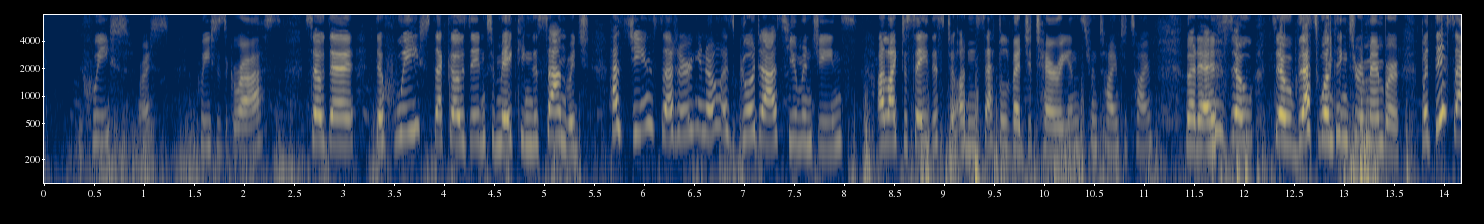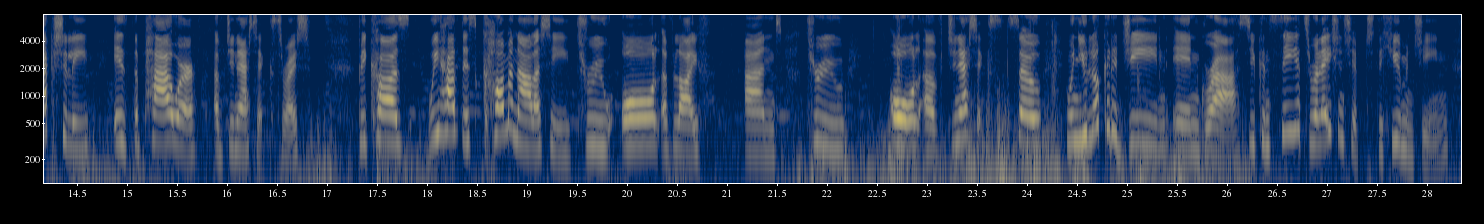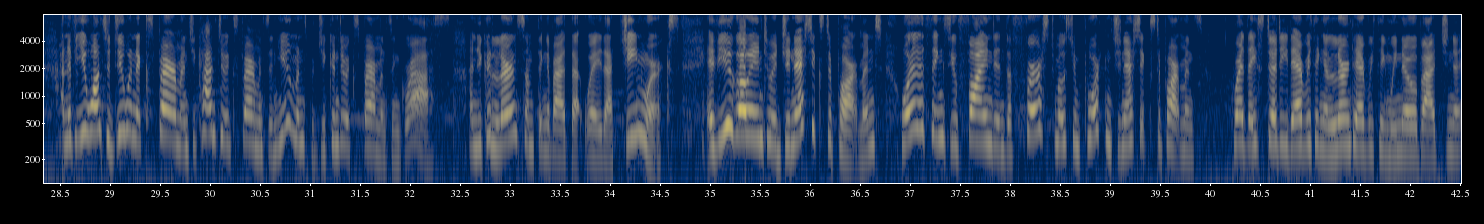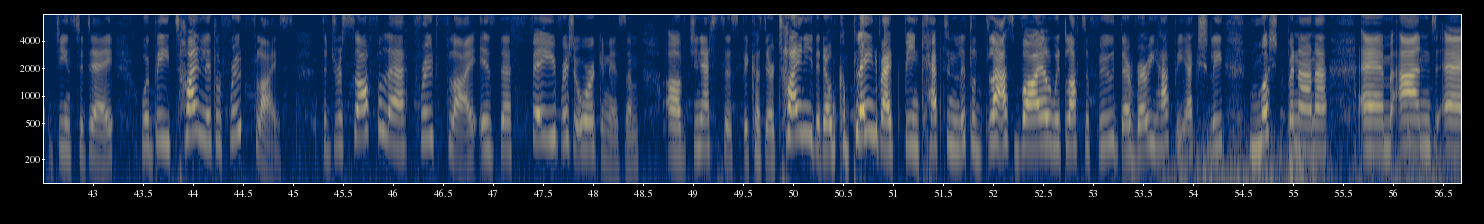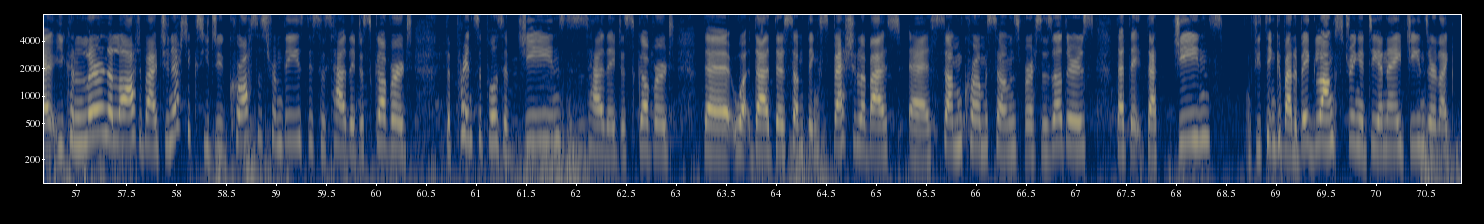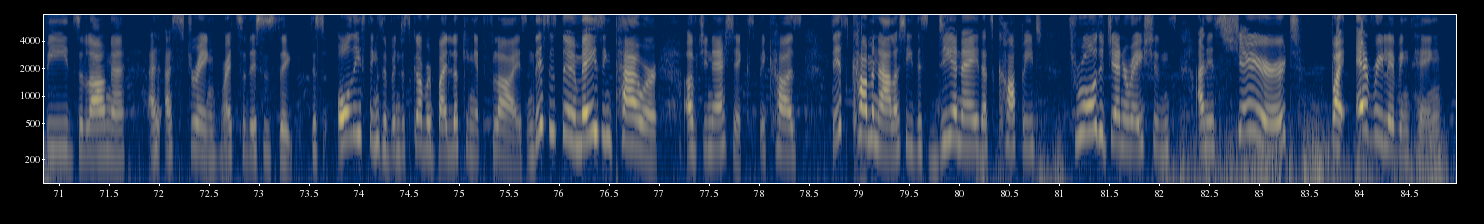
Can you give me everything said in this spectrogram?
wheat, right? Wheat is grass. So the, the wheat that goes into making the sandwich has genes that are, you know, as good as human genes. I like to say this to unsettled vegetarians from time to time. But uh, so, so that's one thing to remember. But this actually is the power of genetics, right? Because we have this commonality through all of life and through all of genetics. So when you look at a gene in grass, you can see its relationship to the human gene. And if you want to do an experiment, you can't do experiments in humans, but you can do experiments in grass. And you can learn something about that way that gene works. If you go into a genetics department, one of the things you find in the first most important genetics departments where they studied everything and learned everything we know about genes today, would be tiny little fruit flies. The Drosophila fruit fly is the favourite organism of geneticists because they're tiny, they don't complain about being kept in a little glass vial with lots of food, they're very happy actually, mushed banana, um, and uh, you can learn a lot about genetics. You do crosses from these, this is how they discovered the principles of genes, this is how they discovered the, that there's something special about uh, some chromosomes versus others, that, they, that genes if you think about a big long string of DNA, genes are like beads along a, a, a, string, right? So this is the, this, all these things have been discovered by looking at flies. And this is the amazing power of genetics because this commonality, this DNA that's copied through all the generations and is shared by every living thing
